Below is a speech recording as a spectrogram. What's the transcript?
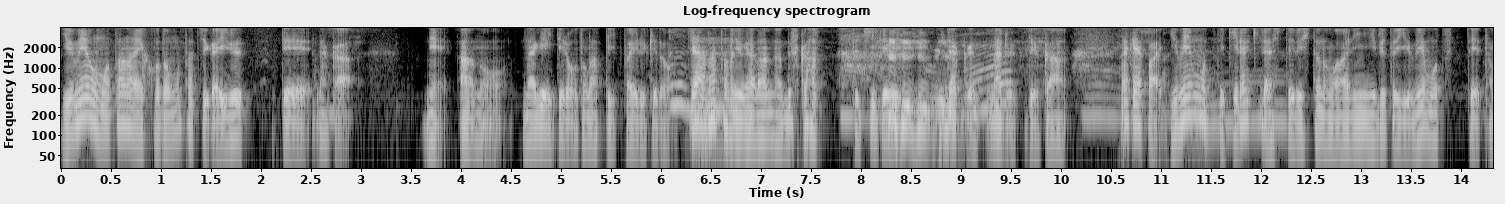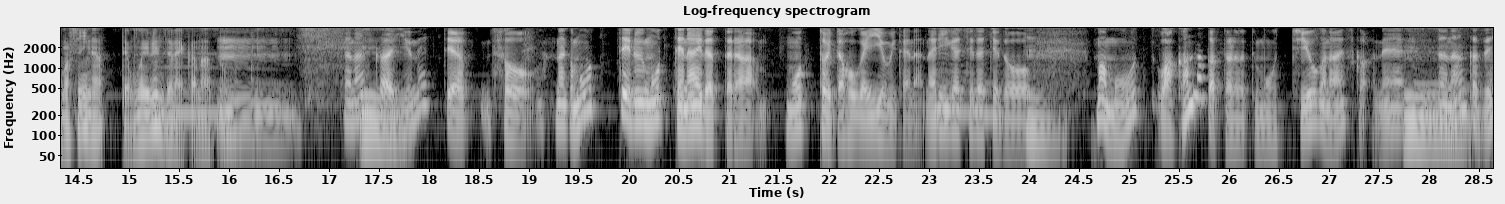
夢を持たない子供たちがいるってなんかねあの嘆いてる大人っていっぱいいるけど、うん。じゃああなたの夢は何なんですかって聞いてみたくなるっていうか。なんかやっぱ夢持ってキラキラしてる人の周りにいると夢持つって楽しいなって思えるんじゃないかなとう思って。んなんか夢ってやそう。なんか持ってる持ってないだったら持っといた方がいいよみたいななりがちだけど、うん。まあもう分かんなかったらだって持ちようがないですからね、うん。だからなんか前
